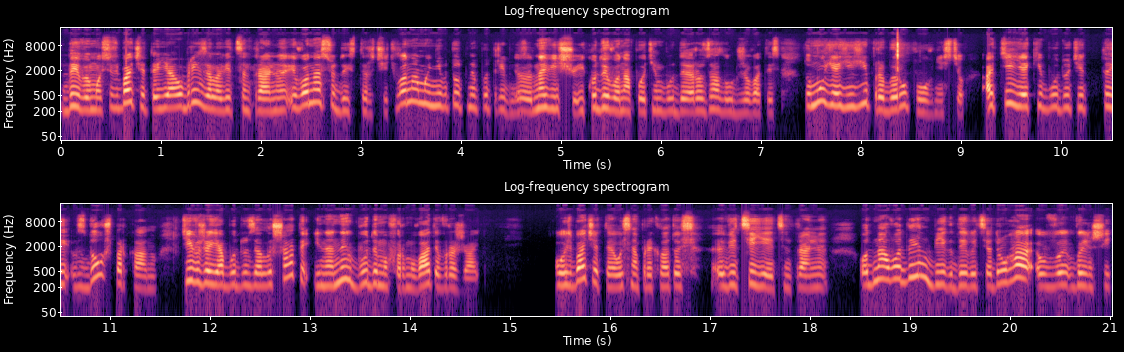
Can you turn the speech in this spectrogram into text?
дивимося, бачите, я обрізала від центральної, і вона сюди стирчить. Вона мені тут не потрібна. Е, Навіщо і куди вона потім буде розгалуджуватись? Тому я її приберу повністю. А ті, які будуть іти вздовж паркану, ті вже я буду залишати і на них будемо формувати врожай. Ось бачите, ось, наприклад, ось е, від цієї центральної. Одна в один бік дивиться, друга в інший.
